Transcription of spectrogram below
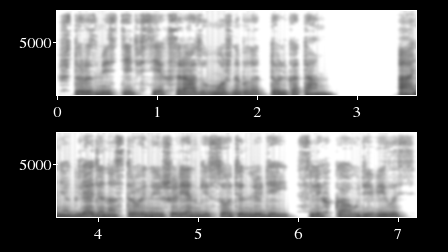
что разместить всех сразу можно было только там. Аня, глядя на стройные шеренги сотен людей, слегка удивилась.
